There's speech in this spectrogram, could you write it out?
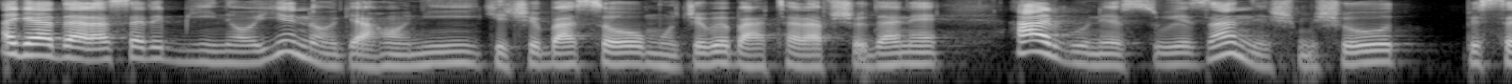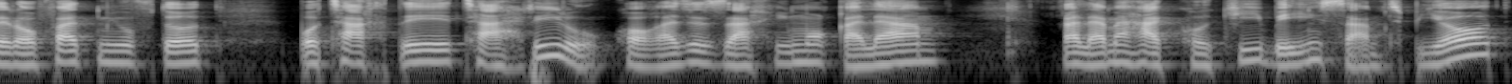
اگر در اثر بینایی ناگهانی که چه بسا موجب برطرف شدن هر گونه سوی زنش می‌شد به صرافت میافتاد با تخته تحریر و کاغذ زخیم و قلم قلم حکاکی به این سمت بیاد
